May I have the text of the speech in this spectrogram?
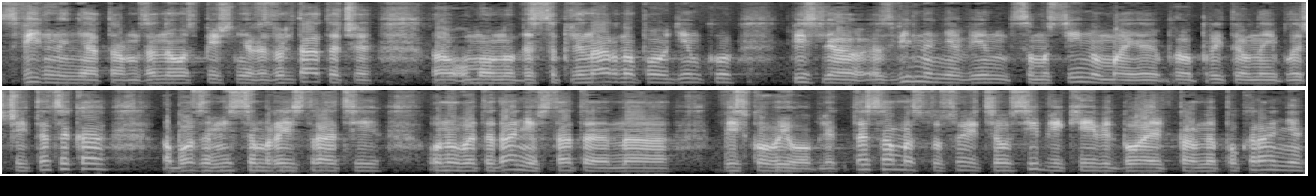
звільнення там за неуспішні результати чи е, умовно дисциплінарну поведінку. Після звільнення він самостійно має е, прийти в найближчий ТЦК або за місцем реєстрації, оновити дані, встати на військовий облік. Те саме стосується осіб, які відбувають певне покарання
